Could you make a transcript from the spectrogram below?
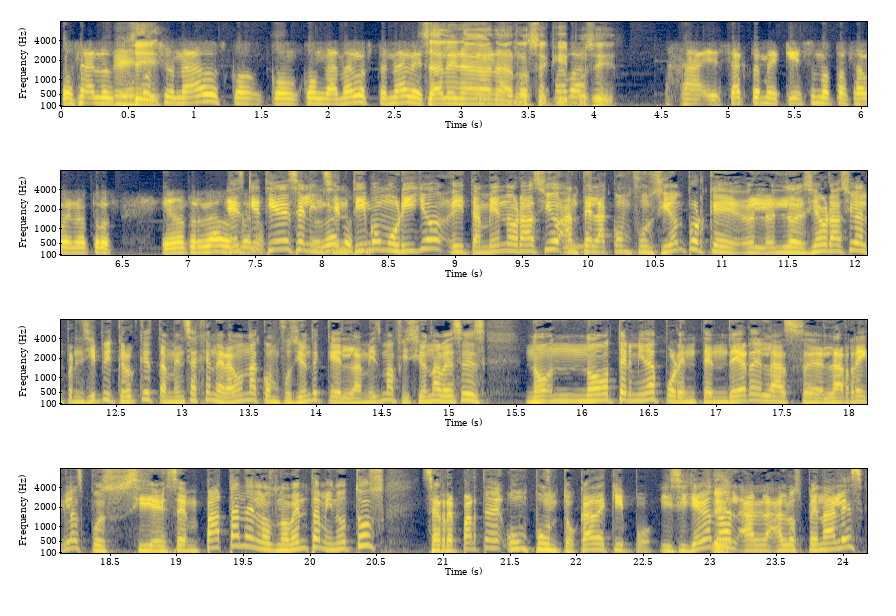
O sea, los emocionados con, con, con, ganar los penales. Salen a ganar los equipos, sí. Ajá, exactamente, que eso no pasaba en otros en otros lados. Es que tienes el incentivo, Murillo, y también Horacio, ante la confusión, porque lo, decía Horacio al principio, y creo que también se ha generado una confusión de que la misma afición a veces no, no termina por entender las, eh, las reglas, pues si se empatan en los 90 minutos, se reparte un punto cada equipo, y si llegan a, los penales,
